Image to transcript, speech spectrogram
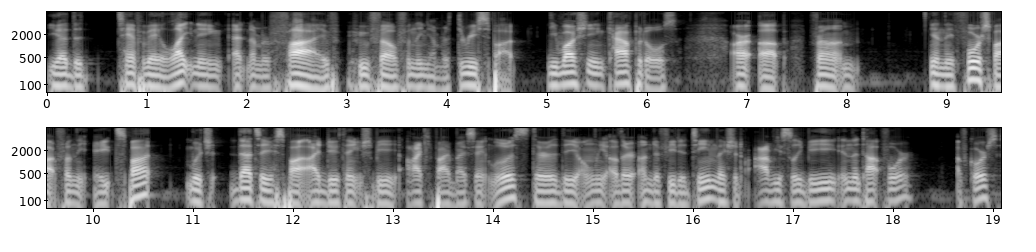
You had the Tampa Bay Lightning at number five, who fell from the number three spot. The Washington Capitals are up from in the four spot from the eighth spot, which that's a spot I do think should be occupied by St. Louis. They're the only other undefeated team. They should obviously be in the top four, of course.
